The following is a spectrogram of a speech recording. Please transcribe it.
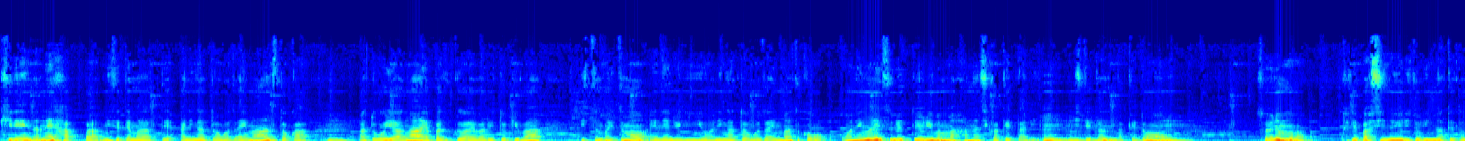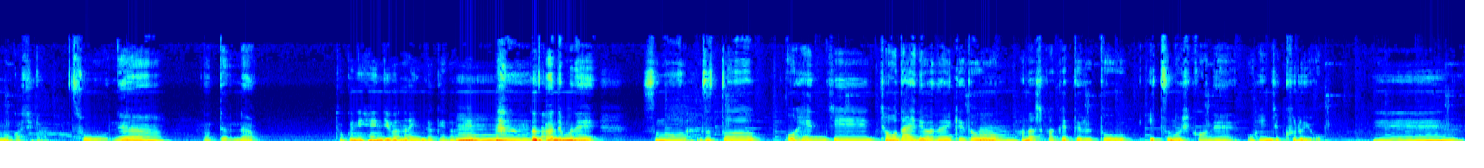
綺麗なね葉っぱ見せてもらってありがとうございますとかうん。あと親がやっぱ具合悪い時はいつもいつもエネルギーをありがとうございますとかお願いするっていうよりはまあ話しかけたりうんしてたんだけど、うん。そういうのもテレパシーのやり取りになってたのかしら。そうね。なったよね。特に返事はないんだけどね、うんうんうん。あでもねそのずっとお返事ちょうだいではないけど、うん。話しかけてるといつの日かねお返事来るよ、へえうん。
